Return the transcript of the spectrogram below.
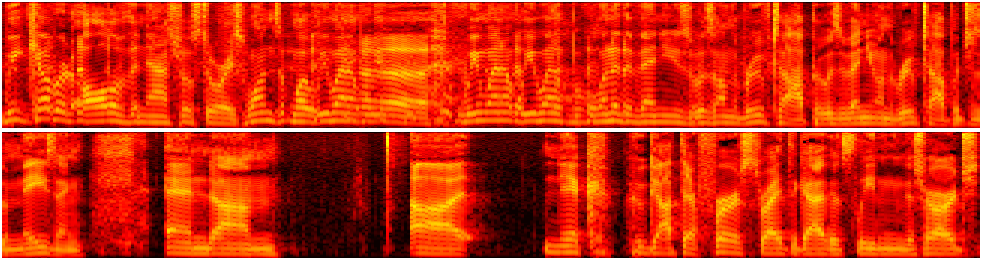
we covered all of the Nashville stories. One's well, we went, we, we went, we went. One of the venues was on the rooftop. It was a venue on the rooftop, which was amazing, and um, uh, Nick, who got there first, right, the guy that's leading the charge,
